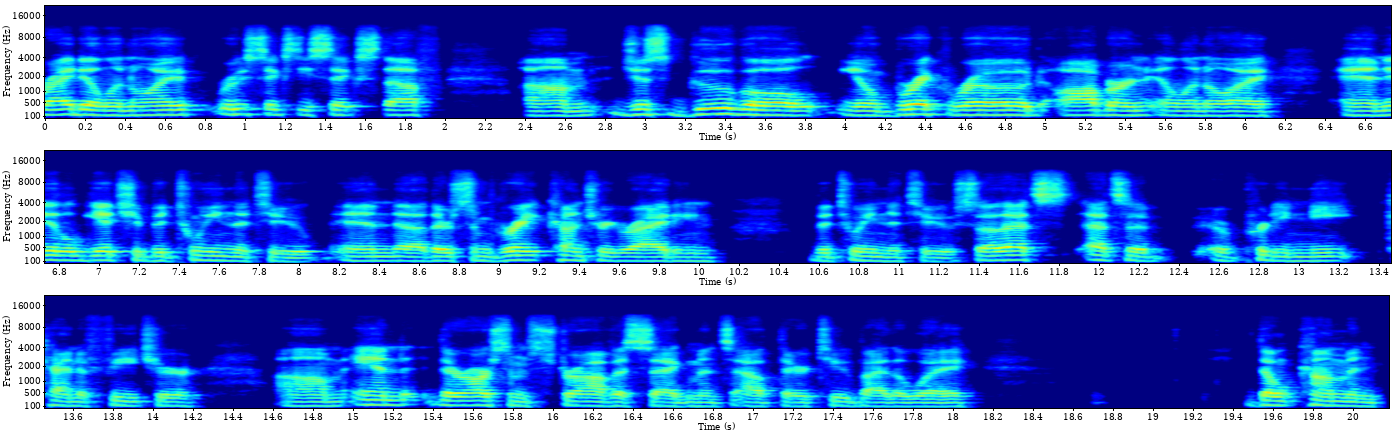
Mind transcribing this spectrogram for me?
Ride Illinois Route 66 stuff, um, just Google, you know, Brick Road, Auburn, Illinois, and it'll get you between the two. And uh, there's some great country riding between the two. So that's that's a, a pretty neat kind of feature. Um, and there are some Strava segments out there too, by the way. Don't come and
